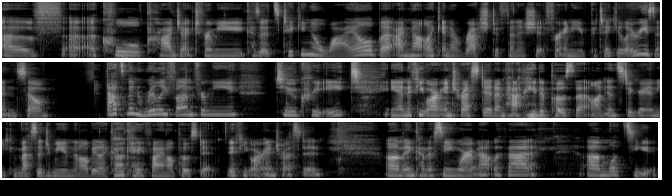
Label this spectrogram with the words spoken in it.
of a, a cool project for me because it's taking a while, but I'm not like in a rush to finish it for any particular reason. So that's been really fun for me to create. And if you are interested, I'm happy to post that on Instagram. You can message me and then I'll be like, okay, fine, I'll post it if you are interested. Um, and kind of seeing where I'm at with that. Um, let's see.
